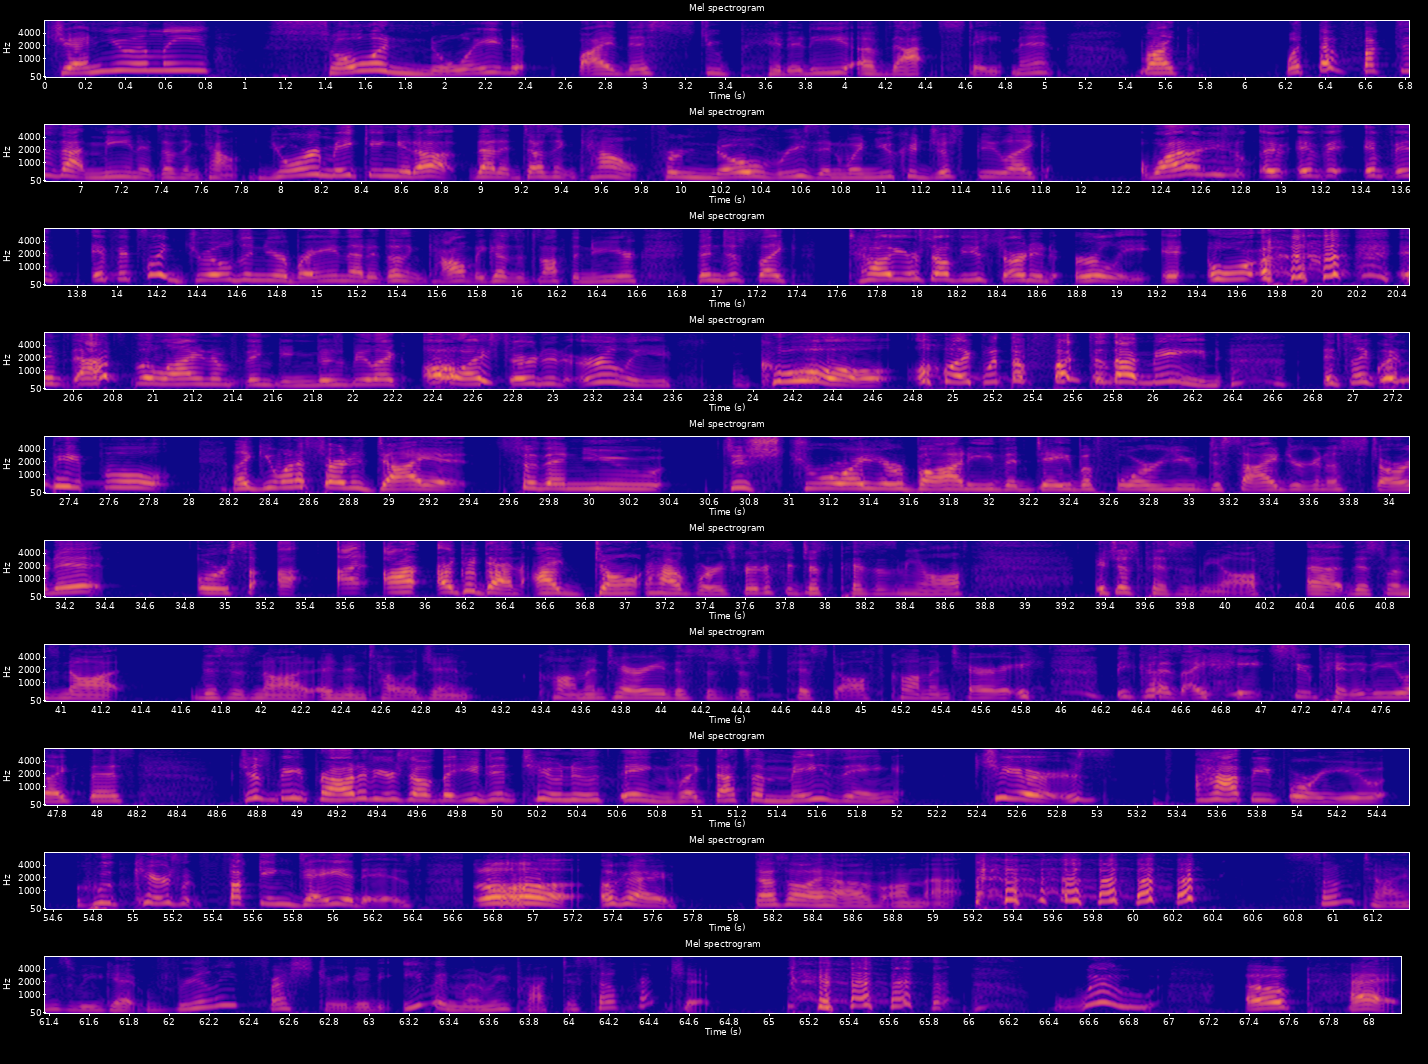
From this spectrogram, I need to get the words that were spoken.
genuinely so annoyed by this stupidity of that statement. Like, what the fuck does that mean? It doesn't count. You're making it up that it doesn't count for no reason when you could just be like, why don't you if if it, if it if it's like drilled in your brain that it doesn't count because it's not the new year, then just like tell yourself you started early. It, or if that's the line of thinking, just be like, "Oh, I started early." Cool. Like what the fuck does that mean? It's like when people like you want to start a diet, so then you destroy your body the day before you decide you're going to start it or so I, I, I again, I don't have words for this. It just pisses me off. It just pisses me off. Uh, this one's not this is not an intelligent commentary. This is just pissed off commentary because I hate stupidity like this. Just be proud of yourself that you did two new things. Like, that's amazing. Cheers. Happy for you. Who cares what fucking day it is? Ugh. Okay. That's all I have on that. Sometimes we get really frustrated even when we practice self friendship. Woo. Okay.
